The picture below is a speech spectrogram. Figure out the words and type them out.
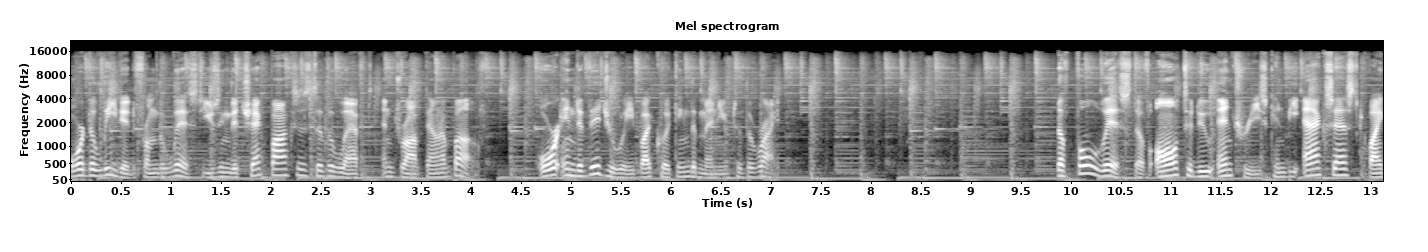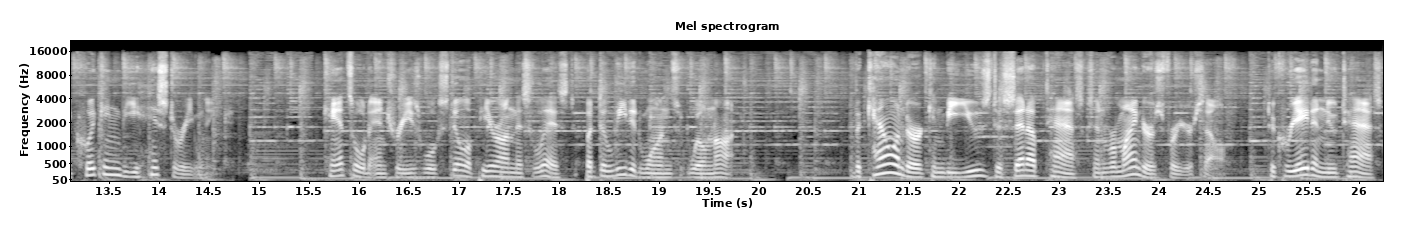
or deleted from the list using the checkboxes to the left and drop down above, or individually by clicking the menu to the right. The full list of all to-do entries can be accessed by clicking the History link. Cancelled entries will still appear on this list, but deleted ones will not. The calendar can be used to set up tasks and reminders for yourself. To create a new task,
